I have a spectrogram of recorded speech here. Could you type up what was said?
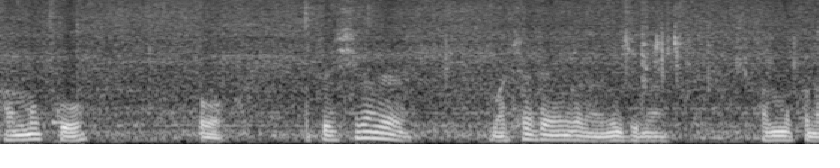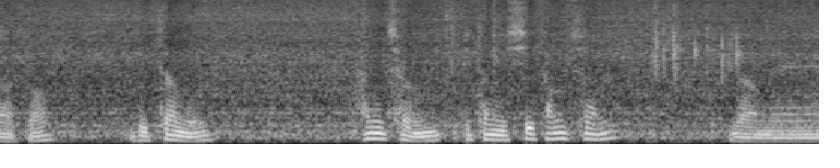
밥 먹고 뭐 어떤 시간을 맞춰야 되는 건 아니지만 밥 먹고 나서 비타민 3천, 비타민 C 3천, 그 다음에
